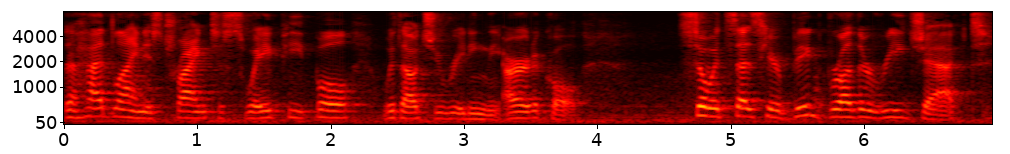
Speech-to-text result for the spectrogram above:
the headline is trying to sway people without you reading the article. So it says here Big Brother reject.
